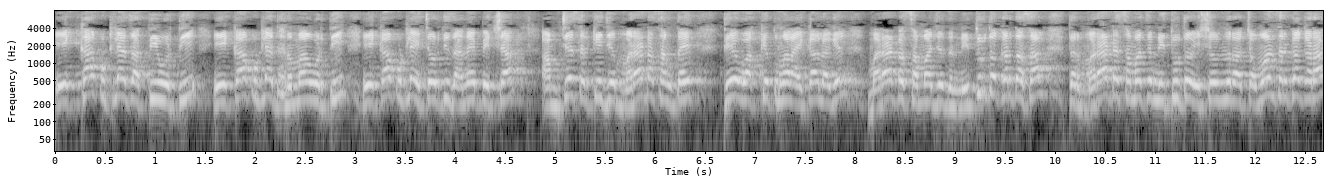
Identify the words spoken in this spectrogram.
एका कुठल्या जातीवरती एका कुठल्या धर्मावरती एका कुठल्या ह्याच्यावरती जाण्यापेक्षा आमच्यासारखे जे मराठा सांगतायत ते वाक्य तुम्हाला ऐकावं लागेल. मराठा समाजाचं नेतृत्व करत असाल तर मराठा समाजाचं नेतृत्व यशवंतराव चव्हाण सारखं करा.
